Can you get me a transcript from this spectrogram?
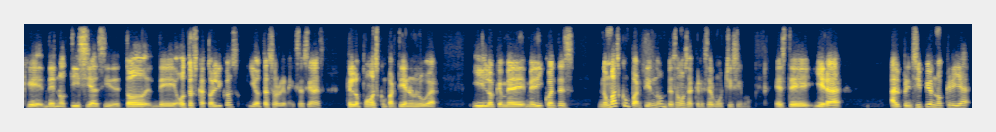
que de noticias y de todo, de otros católicos y otras organizaciones, que lo podamos compartir en un lugar? Y lo que me, me di cuenta es, nomás compartiendo empezamos a crecer muchísimo. Este, y era, al principio no creía,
